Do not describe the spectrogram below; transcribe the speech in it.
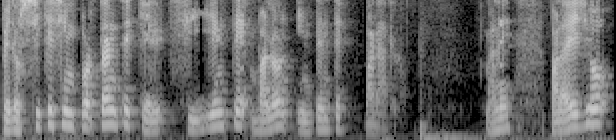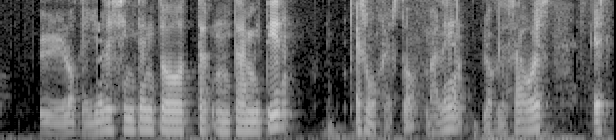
Pero sí que es importante que el siguiente balón intente pararlo. ¿Vale? Para ello, lo que yo les intento transmitir es un gesto, ¿vale? Lo que les hago es, es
